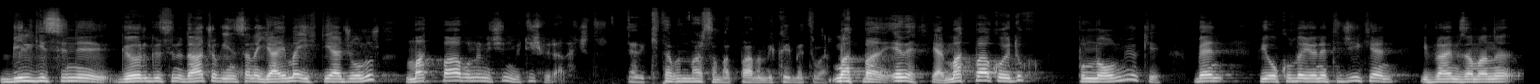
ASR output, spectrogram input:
bilgisini, görgüsünü daha çok insana yayma ihtiyacı olur. Matbaa bunun için müthiş bir araçtır. Yani kitabın varsa matbaanın bir kıymeti var. Matbaa, evet. Yani matbaa koyduk, bununla olmuyor ki. Ben bir okulda yöneticiyken İbrahim Zaman'ı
